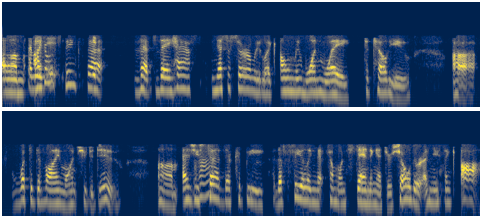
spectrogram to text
Um, I mean, don't it- think that that they have necessarily like only one way to tell you uh, what the divine wants you to do. Um, as you Mhm. said, there could be the feeling that someone's standing at your shoulder, and you think, ah,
